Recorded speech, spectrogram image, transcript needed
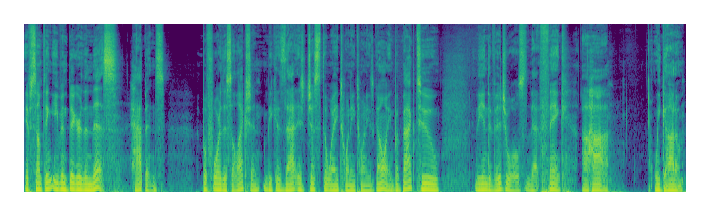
if something even bigger than this happens before this election because that is just the way 2020 is going. But back to the individuals that think, aha, we got him.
